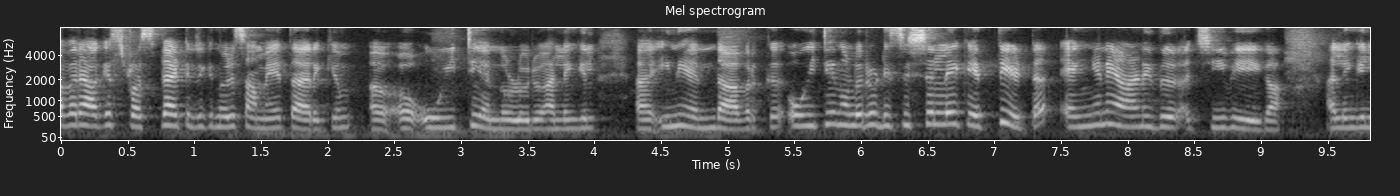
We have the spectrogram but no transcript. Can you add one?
അവരാകെ സ്ട്രെസ്ഡ് ആയിട്ടിരിക്കുന്ന ഒരു സമയത്തായിരിക്കും ഒ ഇ ടി എന്നുള്ളൊരു അല്ലെങ്കിൽ ഇനി എന്താ അവർക്ക് ഒ ഇ ടി എന്നുള്ളൊരു ഡിസിഷനിലേക്ക് എത്തിയിട്ട് എങ്ങനെയാണ് ഇത് അച്ചീവ് ചെയ്യുക? അല്ലെങ്കിൽ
